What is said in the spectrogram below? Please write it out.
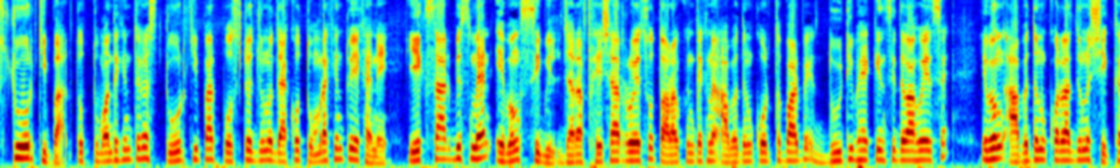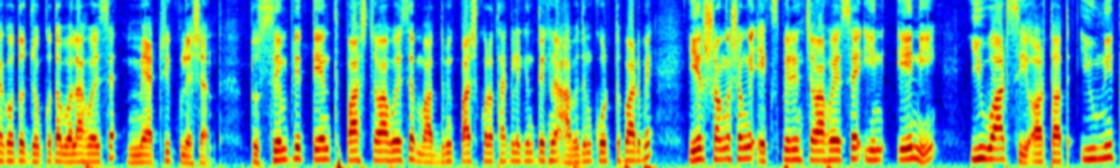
স্টোর কিপার তো তোমাদের কিন্তু এখানে স্টোর কিপার পোস্টের জন্য দেখো, তোমরা কিন্তু এখানে এক্স সার্ভিসম্যান এবং সিভিল যারা ফ্রেশার রয়েছে, তারাও কিন্তু এখানে আবেদন করতে পারবে। দুইটি ভ্যাকেন্সি দেওয়া হয়েছে এবং আবেদন করার জন্য শিক্ষাগত যোগ্যতা বলা হয়েছে ম্যাট্রিকুলেশান। তো সিম্পলি টেন্থ পাস চাওয়া হয়েছে, মাধ্যমিক পাস করা থাকলে কিন্তু এখানে আবেদন করতে পারবে। এর সঙ্গে সঙ্গে এক্সপিরিয়েন্স চাওয়া হয়েছে ইন এনি ইউআরসি অর্থাৎ ইউনিট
